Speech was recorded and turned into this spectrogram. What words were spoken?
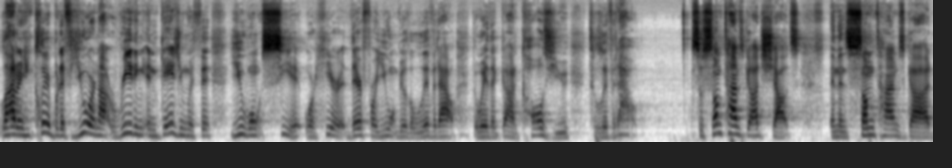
loud and clear, but if you are not reading, engaging with it, you won't see it or hear it. Therefore, you won't be able to live it out the way that God calls you to live it out. So sometimes God shouts, and then sometimes God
